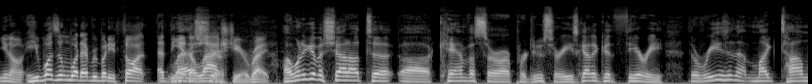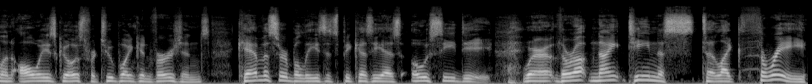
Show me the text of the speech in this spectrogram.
you know, he wasn't what everybody thought at the end of last year, right? I want to give a shout out to uh, Canvasser, our producer. He's got a good theory. The reason that Mike Tomlin always goes for two point conversions, Canvasser believes it's because he has OCD, where they're up 19 to, to like three,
